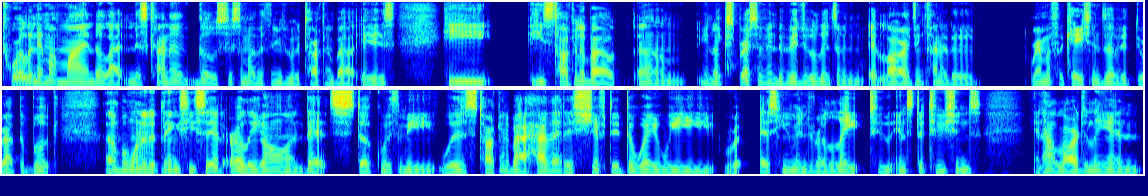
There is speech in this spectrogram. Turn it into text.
twirling in my mind a lot, and this kind of goes to some other things we were talking about, is he he's talking about um, you know expressive individualism at large and kind of the ramifications of it throughout the book. Um, but one of the things he said early on that stuck with me was talking about how that has shifted the way we re- as humans relate to institutions and how largely and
